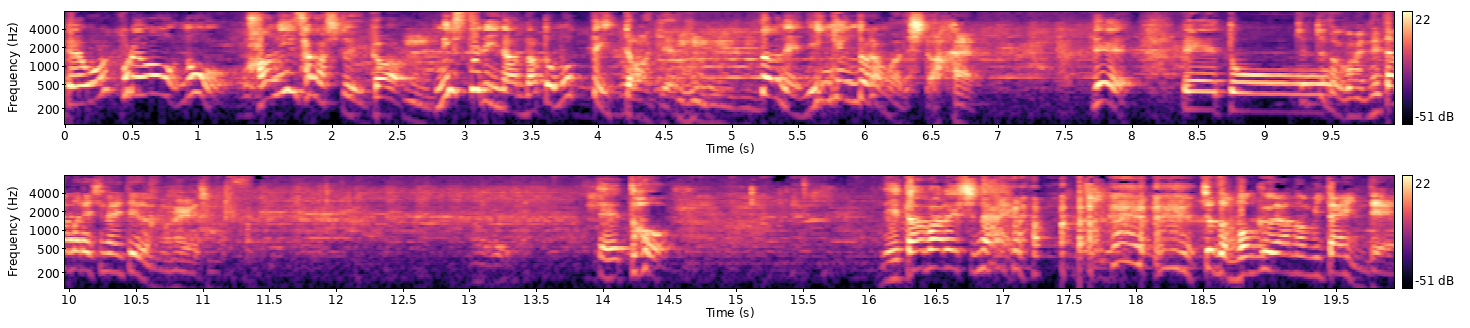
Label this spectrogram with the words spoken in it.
えー俺これをの犯人探しというか、うん。ミステリーなんだと思って行ったわけ、んうだね人間ドラマでした、はい。でえっ、とちょちょっとごめんネタバレしない程度にお願いします。えっ、とネタバレしない。ちょっと僕あの見たいんで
